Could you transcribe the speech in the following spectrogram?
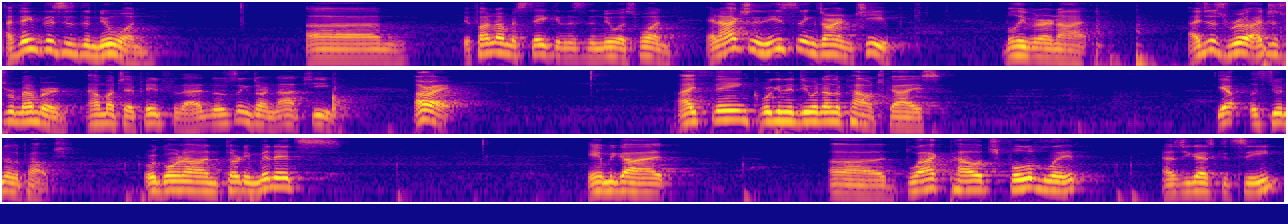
I think this is the new one. Um, if I'm not mistaken, this is the newest one. And actually, these things aren't cheap, believe it or not. I just re- I just remembered how much I paid for that. Those things are not cheap. All right. I think we're going to do another pouch, guys. Yep, let's do another pouch. We're going on 30 minutes. And we got a black pouch full of lint, as you guys can see.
